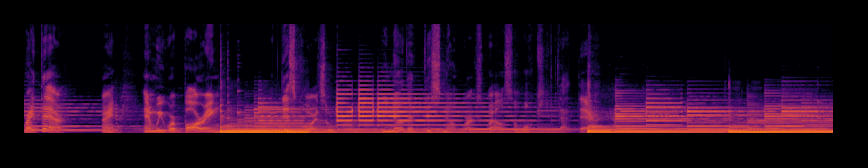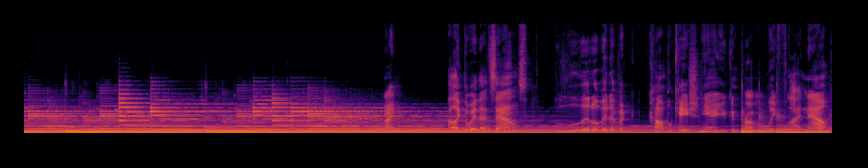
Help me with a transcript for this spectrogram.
right there, right? And we were barring this chord, so we know that this note works well, so we'll keep that there. Right? I like the way that sounds. A little bit of a complication here. You can probably flatten out,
